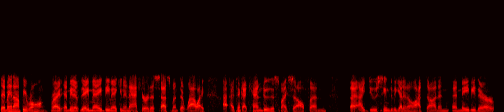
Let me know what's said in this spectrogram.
they may not be wrong right? I mean they may be making an accurate assessment that wow i i think i can do this myself and i do seem to be getting a lot done. And and maybe they're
